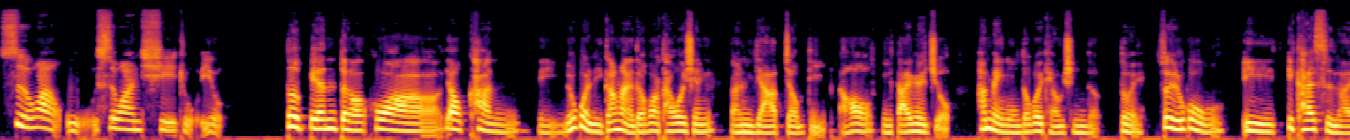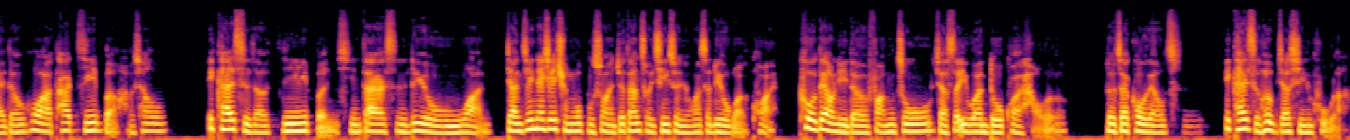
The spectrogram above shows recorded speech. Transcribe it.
四万五、四万七左右。这边的话要看你，如果你刚来的话，他会先把你压比较低，然后你待越久，他每年都会调薪的。对，所以如果我一一开始来的话，他基本好像。一开始的基本薪大概是六万，奖金那些全部不算，就单纯薪水的话是六万块，扣掉你的房租，假设一万多块好了，对，再扣掉吃，一开始会比较辛苦啦。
